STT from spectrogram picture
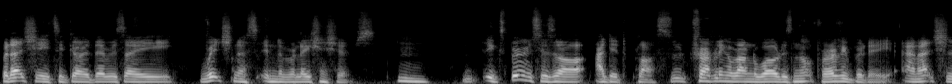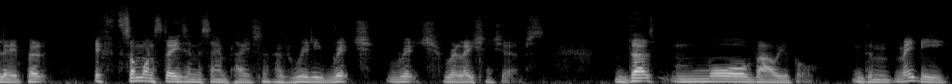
But actually, to go, there is a richness in the relationships. Mm experiences are added plus. Traveling around the world is not for everybody, and actually, but if someone stays in the same place and has really rich, rich relationships, that's more valuable than maybe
